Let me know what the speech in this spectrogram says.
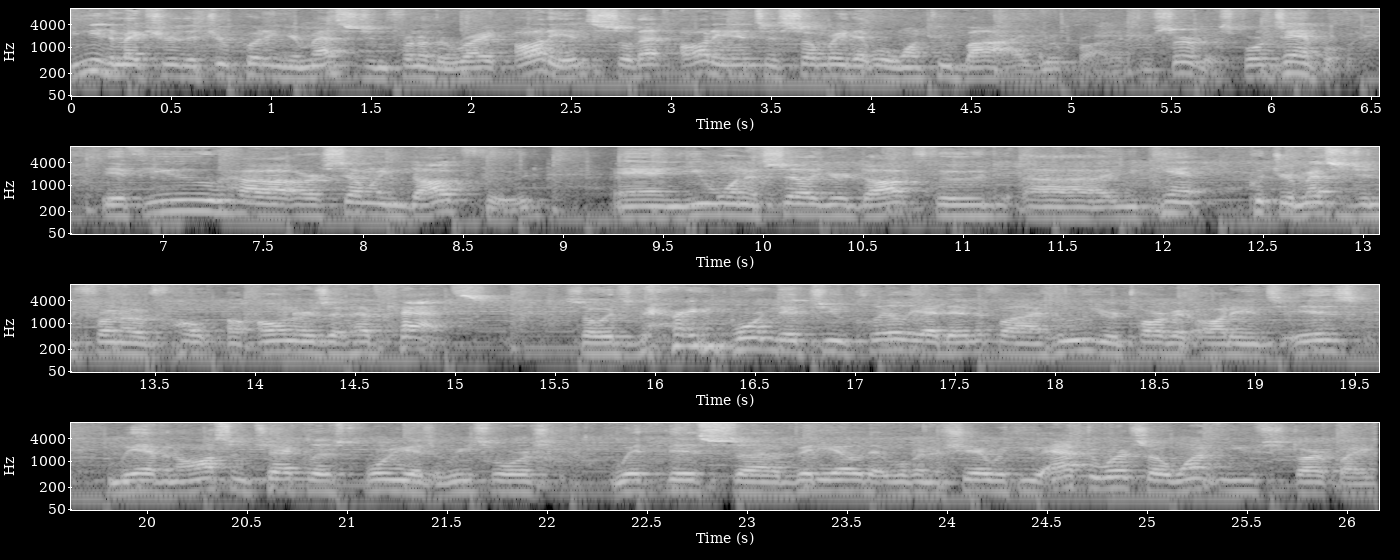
you need to make sure that you're putting your message in front of the right audience so that audience is somebody that will want to buy your product or service. For example, if you uh, are selling dog food and you want to sell your dog food, uh, you can't put your message in front of ho- uh, owners that have cats. So it's very important that you clearly identify who your target audience is. We have an awesome checklist for you as a resource with this uh, video that we're going to share with you afterwards. So why don't you start by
